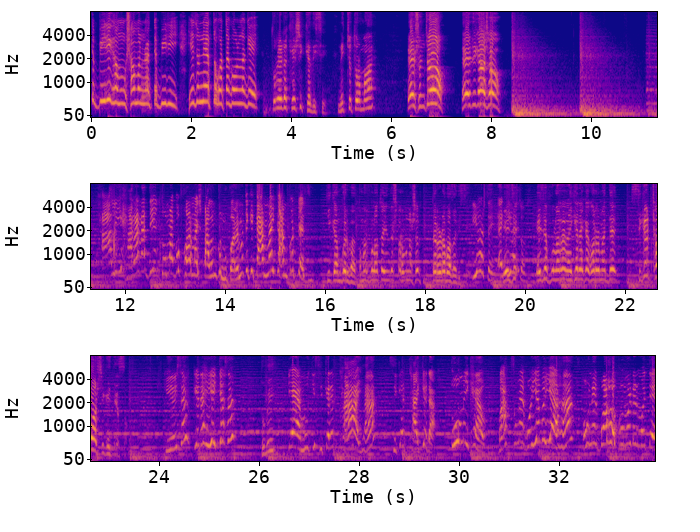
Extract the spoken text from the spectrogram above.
তো বিড়ি খামু সামান্য একটা বিড়ি এই জন্য এত কথা কর লাগে। তোর এটা কে শিক্ষা দিছে? নিশ্চয় তোর মা? এ শুনছ? এই এদিকে আসো। খালি হারাটা দিন তোমাকে ফরমাইশ পালন করব ঘরের মধ্যে কি কাম নাই? কাম করতে আছি। কি কাম করবা? তোমার পোলা তো ইন্দু সর্বনাশের তেরোটা বাজা দিছে। কি হচ্ছে এই এই যে এই যে পোলারা রেখে রেখে ঘরের মধ্যে সিগারেট খাওয়ার শিখাইতেছ কি হইছে কেডা হিয়াইতেছে তুমি? কে কি সিগারেট খাই হ্যাঁ? সিগারেট খাই কেডা? তুমি খাও। বাথরুমে বইয়া বইয়া হ্যাঁ? ওনে বহ কোমরের মধ্যে।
